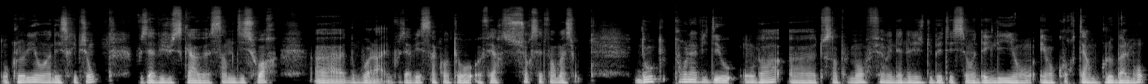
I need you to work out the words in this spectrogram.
Donc le lien en description. Vous avez jusqu'à samedi soir. Euh, donc voilà, vous avez 50 euros offerts sur cette formation. Donc pour la vidéo, on va euh, tout simplement faire une analyse du BTC en daily et en court terme globalement.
